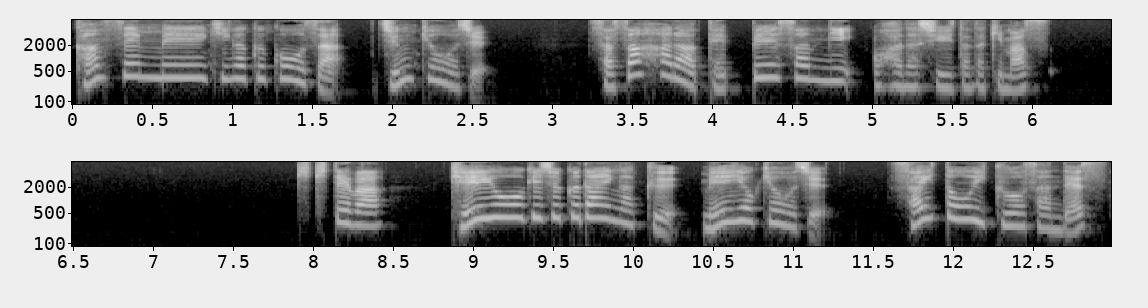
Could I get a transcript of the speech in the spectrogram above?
感染免疫学講座。准教授。笹原哲平さんにお話しいただきます。聞き手は慶應義塾大学名誉教授斉藤育夫さんです。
